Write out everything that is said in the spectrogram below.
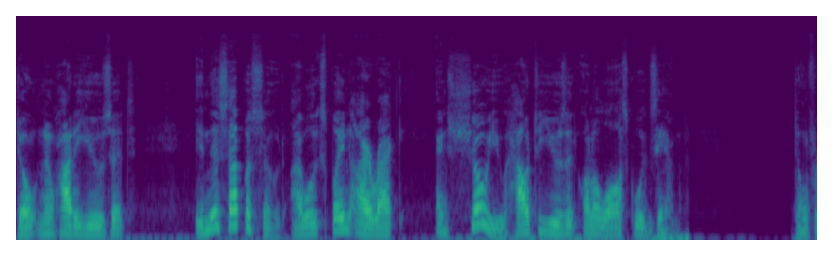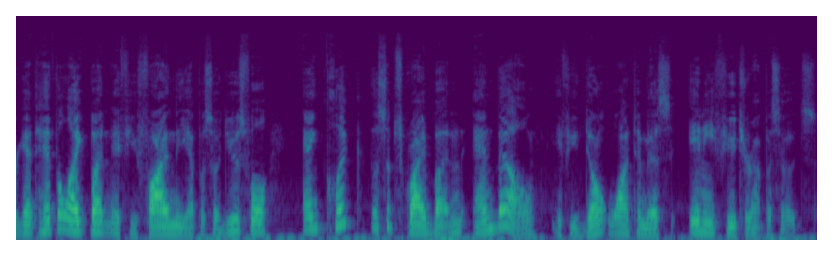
don't know how to use it? In this episode, I will explain IRAC and show you how to use it on a law school exam. Don't forget to hit the like button if you find the episode useful and click the subscribe button and bell if you don't want to miss any future episodes.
